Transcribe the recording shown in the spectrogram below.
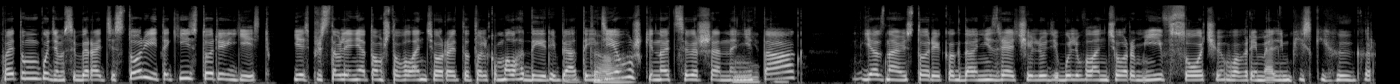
Поэтому будем собирать истории, и такие истории есть. Есть представление о том, что волонтеры это только молодые ребята да. и девушки, но это совершенно не, не так. так. Я знаю истории, когда незрячие люди были волонтерами и в Сочи во время Олимпийских игр.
